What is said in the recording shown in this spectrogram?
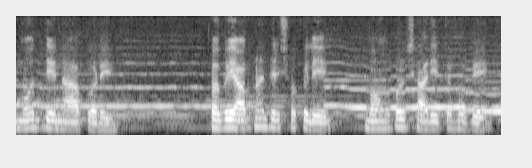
মধ্যে না পড়ে। তবে আপনাদের সকলে মঙ্গল সাধিত হবে।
